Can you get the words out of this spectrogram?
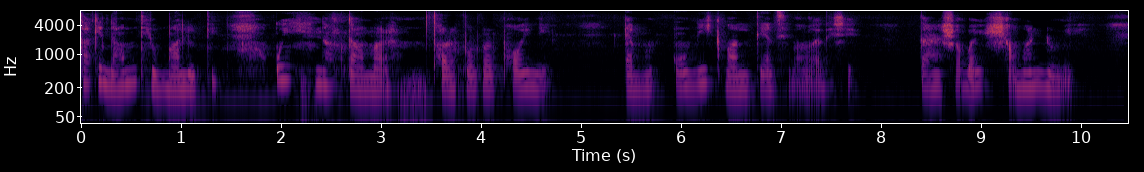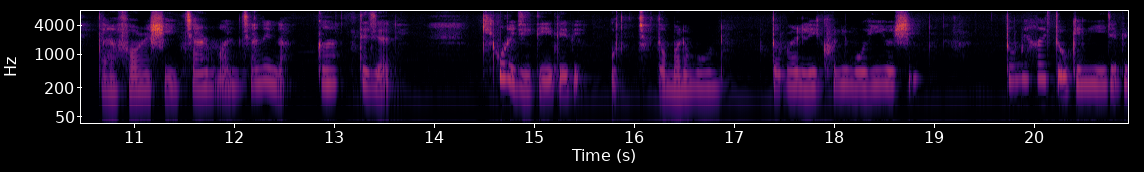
তাকে নাম দিও মালতী। ওই নামটা আমার ধরা পড়বার ভয় নেই। এমন অনেক মালতী আছে বাংলাদেশে। তারা সবাই সামান্য মেয়ে। তারা ফরাসি, জার্মান জানে না, কাঁদতে জানে। কী করে জিতিয়ে দেবে? উচ্চ তোমার মন, তোমার লেখনী মহিয়সী। তুমি হয়তো ওকে নিয়ে যাবে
